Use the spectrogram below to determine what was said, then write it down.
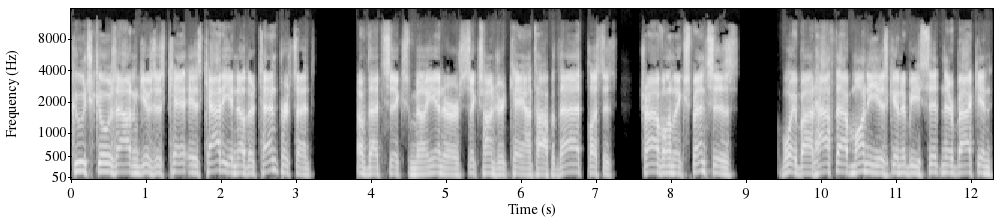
Gooch goes out and gives his, his caddy another 10% of that 6 million or 600k on top of that, plus his travel and expenses, boy, about half that money is going to be sitting there back in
